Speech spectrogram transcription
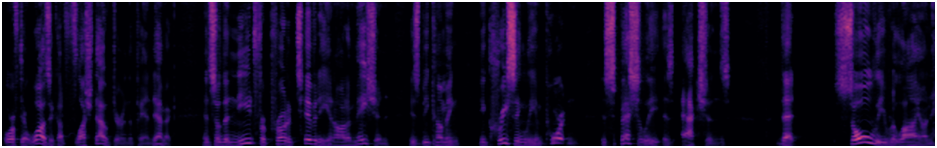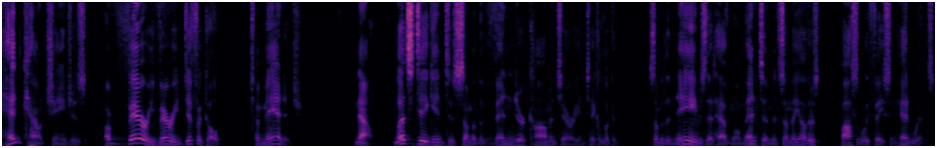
or if there was, it got flushed out during the pandemic. And so the need for productivity and automation is becoming increasingly important, especially as actions that solely rely on headcount changes are very, very difficult to manage. Now, Let's dig into some of the vendor commentary and take a look at some of the names that have momentum and some of the others possibly facing headwinds.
